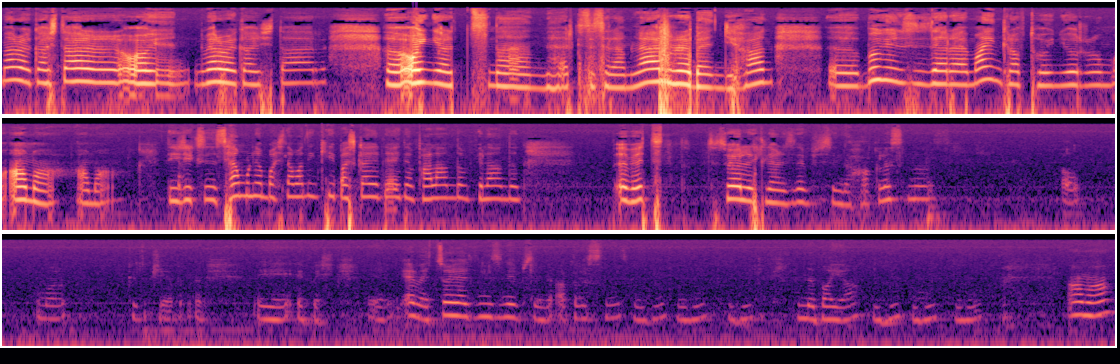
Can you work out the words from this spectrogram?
Merhaba arkadaşlar. Oyun, merhaba arkadaşlar. Ee, oyun yaratıcısından herkese selamlar. Ben Cihan. Ee, bugün sizlere Minecraft oynuyorum ama ama diyeceksiniz sen buradan başlamadın ki başka yerdeydin falandın filandın. Evet. Söylediklerinizin hepsinde haklısınız. Umarım kötü bir şey yapmadım. Ee, F5. Evet, söylediğinizin hepsinde akıllısınız. Hı hı hı hı. Hem de bayağı. Hı hı hı hı hı hı. Ama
